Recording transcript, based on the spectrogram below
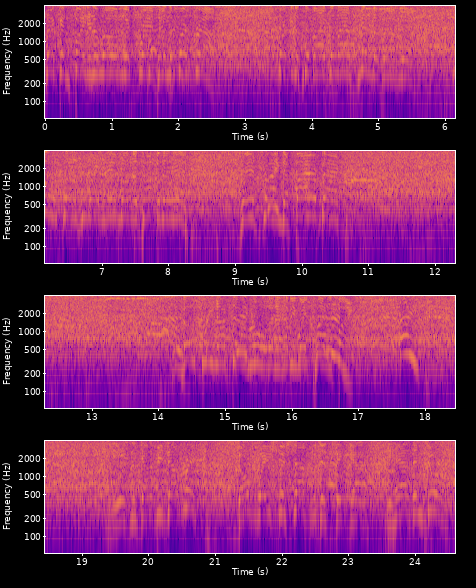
Second fight in a row in which Grant had the first round. Second to survive the last minute of round one. Lewis lands a right hand on the top of the head. Grant trying to fire back. No three knockdown rule in a heavyweight title fight. Lewis has got to be direct. Don't your shots with this big guy. He has endurance.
